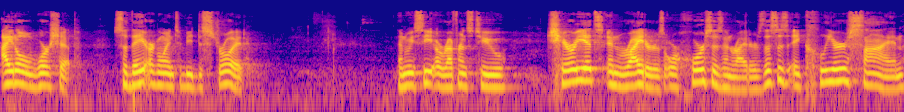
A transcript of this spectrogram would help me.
idol worship. So they are going to be destroyed. Then we see a reference to chariots and riders, or horses and riders. This is a clear sign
